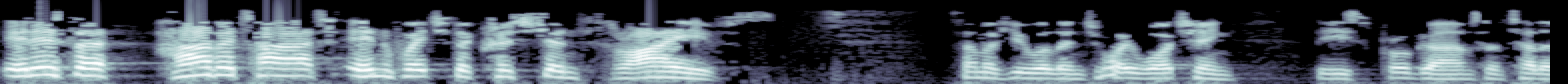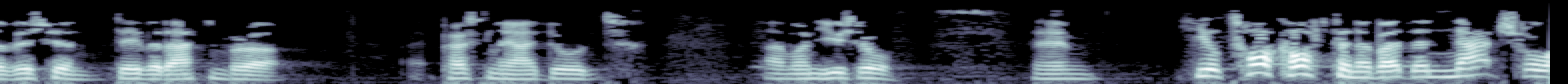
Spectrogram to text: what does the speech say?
It is the habitat in which the Christian thrives. Some of you will enjoy watching these programs on television. David Attenborough. Personally, I don't. I'm unusual. Um, he'll talk often about the natural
